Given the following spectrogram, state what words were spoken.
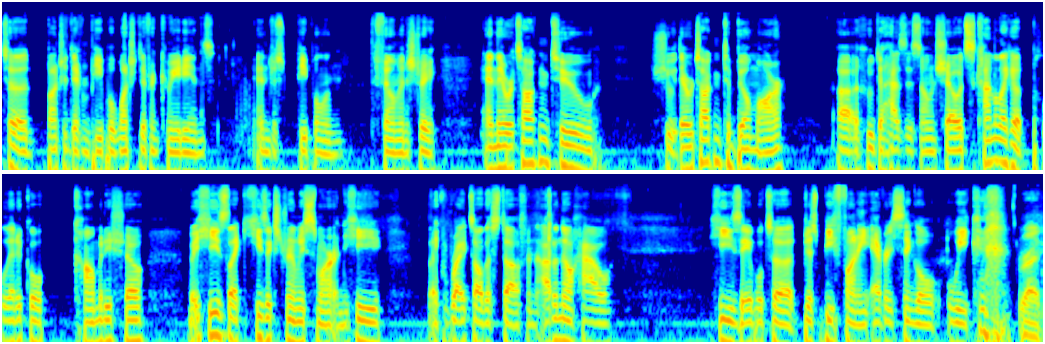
to a bunch of different people, a bunch of different comedians, and just people in the film industry. And they were talking to, shoot, they were talking to Bill Maher, uh, who has his own show. It's kind of like a political comedy show, but he's like he's extremely smart and he like writes all the stuff. And I don't know how he's able to just be funny every single week. Right.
